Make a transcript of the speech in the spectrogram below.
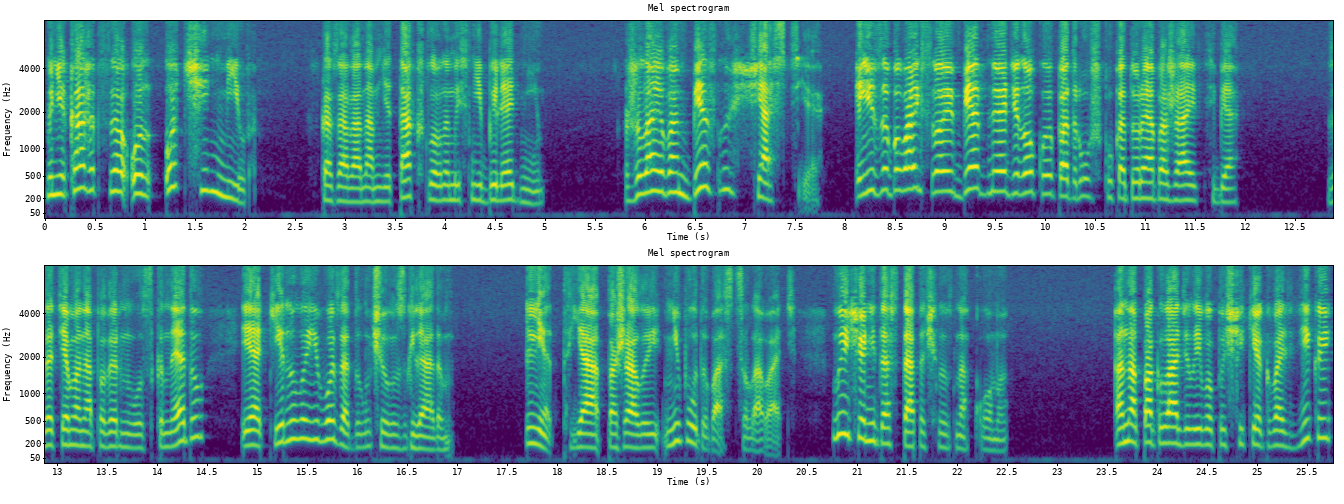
Мне кажется, он очень мил, сказала она мне так, словно мы с ней были одни. Желаю вам бездну счастья, и не забывай свою бедную одинокую подружку, которая обожает тебя. Затем она повернулась к Неду и окинула его задумчивым взглядом. «Нет, я, пожалуй, не буду вас целовать. Мы еще недостаточно знакомы». Она погладила его по щеке гвоздикой,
